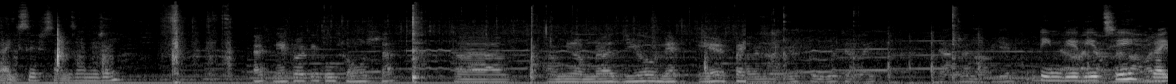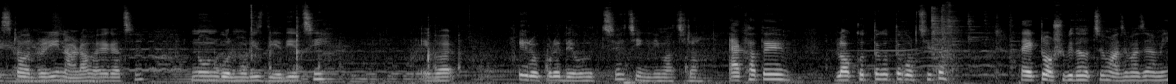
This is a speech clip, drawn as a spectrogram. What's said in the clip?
রাইসের সাইজ অনুযায়ী। নেটওয়ার্কে খুব সমস্যা। আমি আমরা জিও নেট এয়ার চালাই। ডিম দিয়ে দিয়েছি রাইসটা অলরেডি নাড়া হয়ে গেছে। নুন গোলমরিচ দিয়ে দিয়েছি। এবার এর ওপরে দেবো হচ্ছে চিংড়ি মাছটা। এক হাতে ব্লক করতে করতে করছি তো তাই একটু অসুবিধা হচ্ছে মাঝে মাঝে আমি।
